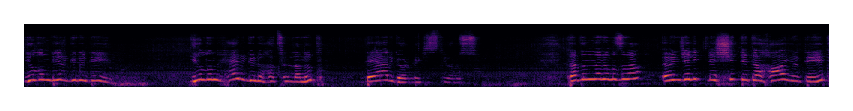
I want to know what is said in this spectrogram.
yılın bir günü değil, yılın her günü hatırlanıp değer görmek istiyoruz. Kadınlarımıza öncelikle şiddete hayır deyip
